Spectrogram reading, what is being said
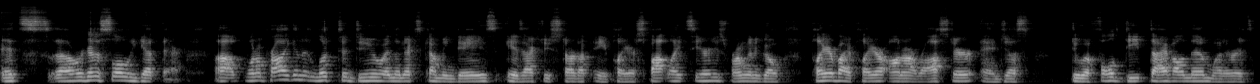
it's uh, we're going to slowly get there. Uh, what I'm probably going to look to do in the next coming days is actually start up a player spotlight series where I'm going to go player by player on our roster and just do a full deep dive on them, whether it's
